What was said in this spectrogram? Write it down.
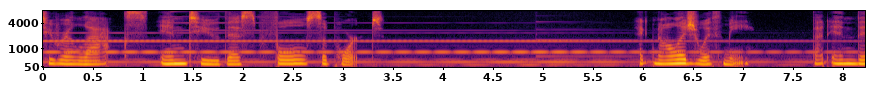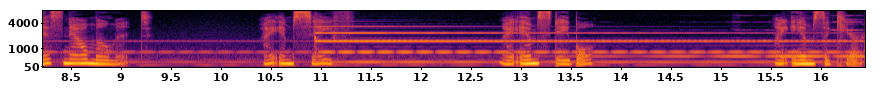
to relax into this full support. Acknowledge with me that in this now moment, I am safe. I am stable. I am secure.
